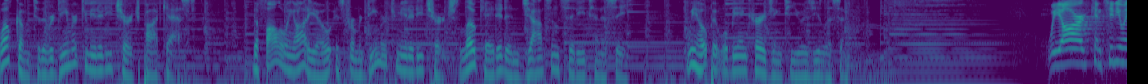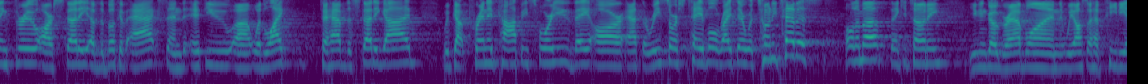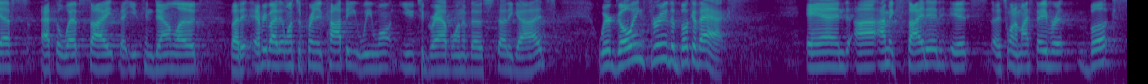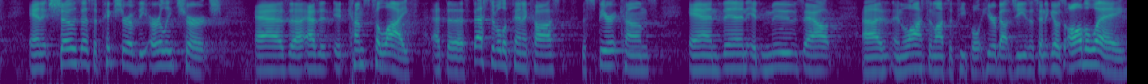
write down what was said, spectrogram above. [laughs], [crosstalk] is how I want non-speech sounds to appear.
Welcome to the Redeemer Community Church podcast. The following audio is from Redeemer Community Church located in Johnson City, Tennessee. We hope it will be encouraging to you as you listen. We are continuing through our study of the book of Acts, and if you uh, would like to have the study guide, we've got printed copies for you. They are at the resource table right there with Tony Tevis. Hold him up. Thank you, Tony. You can go grab one. We also have PDFs at the website that you can download. But everybody that wants a printed copy, we want you to grab one of those study guides. We're going through the book of Acts, and uh, I'm excited. It's, it's one of my favorite books, and it shows us a picture of the early church as, uh, as it, it comes to life at the festival of Pentecost. The Spirit comes, and then it moves out uh, and lots and lots of people hear about Jesus, and it goes all the way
